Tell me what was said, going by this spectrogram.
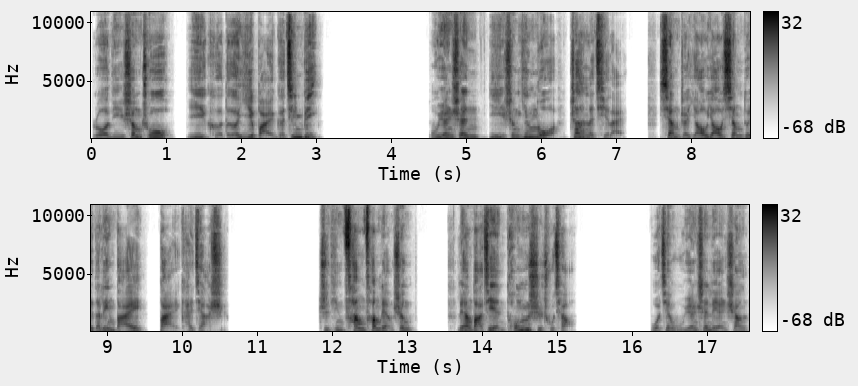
若你胜出，亦可得一百个金币。”武元申一声应诺，站了起来。向着遥遥相对的令白摆开架势，只听“苍苍”两声，两把剑同时出鞘。我见武元申脸上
